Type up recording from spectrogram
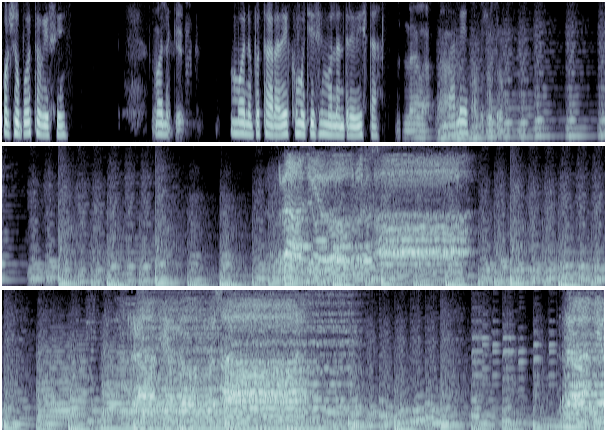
Por supuesto que sí. Bueno, bueno, pues te agradezco muchísimo la entrevista. Nada, vale. a vosotros. Radio Radio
